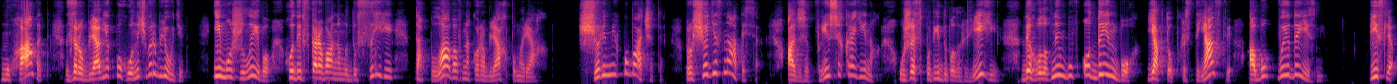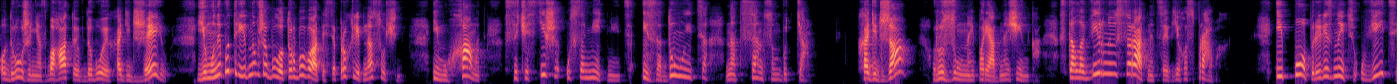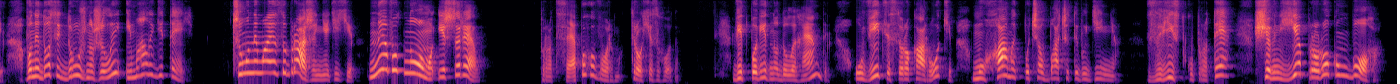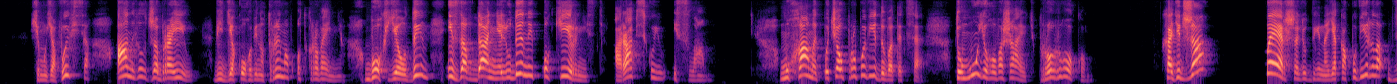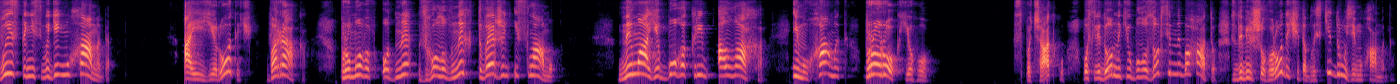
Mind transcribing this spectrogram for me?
Мухаммед заробляв як погонич верблюдів і, можливо, ходив з караванами до Сирії та плавав на кораблях по морях. Що він міг побачити? Про що дізнатися? Адже в інших країнах уже сповідували релігії, де головним був один Бог, як то в християнстві або в іудаїзмі. Після одруження з багатою вдовою Хадіджею йому не потрібно вже було турбуватися про хліб насущний. І Мухаммед все частіше усамітнюється і задумується над сенсом буття. Хадіджа, розумна і порядна жінка, стала вірною соратницею в його справах. І, попри різницю у віці, вони досить дружно жили і мали дітей. Чому немає зображення її не в одному із джерел? Про це поговоримо трохи згодом. Відповідно до легенди, у віці 40 років Мухаммед почав бачити видіння, звістку про те, що він є пророком Бога. Йому явився ангел Джабраїл, від якого він отримав откровення. Бог є один і завдання людини покірність арабською іслам. Мухаммед почав проповідувати це, тому його вважають пророком. Хадіджа перша людина, яка повірила в істинність видінь Мухаммеда. А її родич Варака промовив одне з головних тверджень ісламу: Немає Бога крім Аллаха, і Мухаммед пророк його. Спочатку послідовників було зовсім небагато, здебільшого родичі та близькі друзі Мухаммеда.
